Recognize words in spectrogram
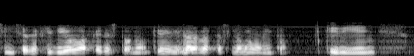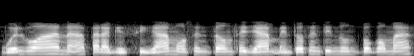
sí se decidió hacer esto, ¿no? Que la verdad está siendo muy bonito. Qué bien. Vuelvo a Ana para que sigamos entonces ya, entonces entiendo un poco más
